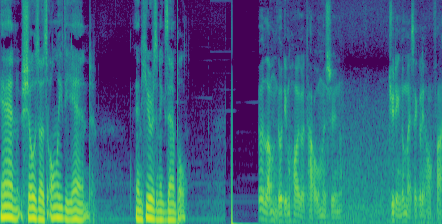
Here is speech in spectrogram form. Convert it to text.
and shows us only the end. And here's an example. 如果谂唔到点开个头咁咪算咯，注定都唔系食嗰啲学饭。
